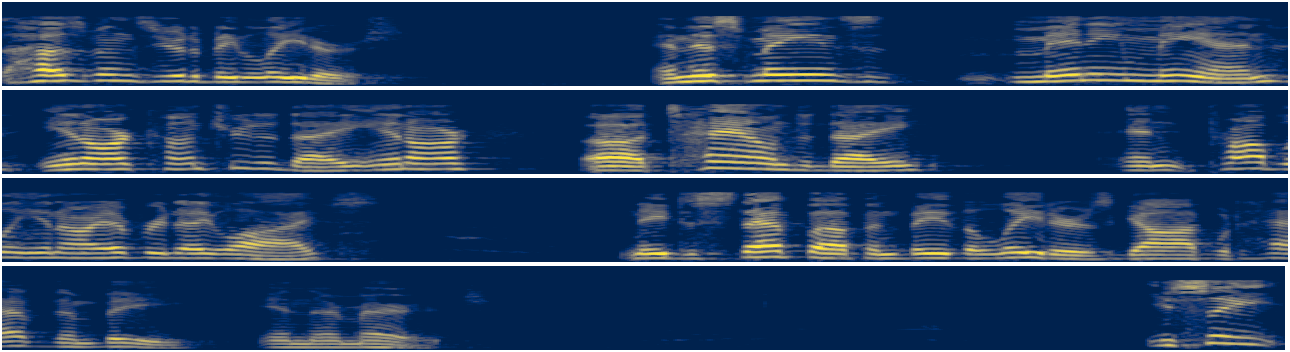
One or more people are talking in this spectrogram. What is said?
Husbands, you're to be leaders. And this means many men in our country today, in our uh, town today, and probably in our everyday lives, need to step up and be the leaders God would have them be in their marriage. You see,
